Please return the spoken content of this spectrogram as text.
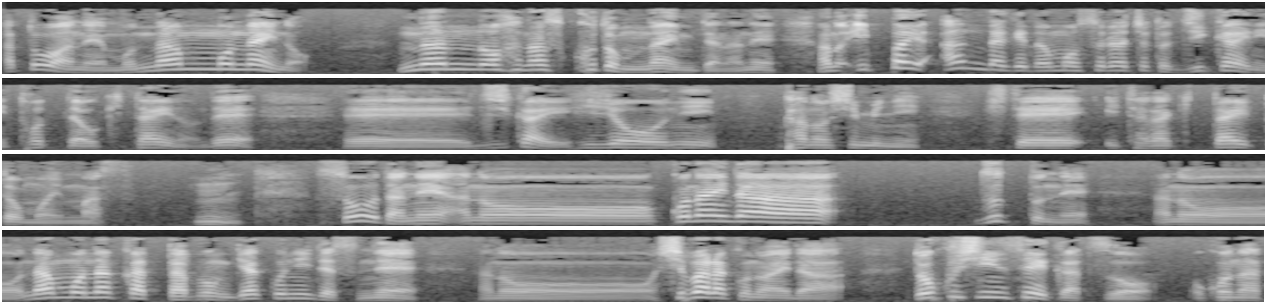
あとはね、もう何もないの。何の話すこともないみたいなね、あの、いっぱいあんだけども、それはちょっと次回に取っておきたいので、えー次回非常に楽しみにしていただきたいと思います。うん。そうだね、あのーこの間、ずっとね、あのー何もなかった分逆にですね、あのーしばらくの間、独身生活を行っ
